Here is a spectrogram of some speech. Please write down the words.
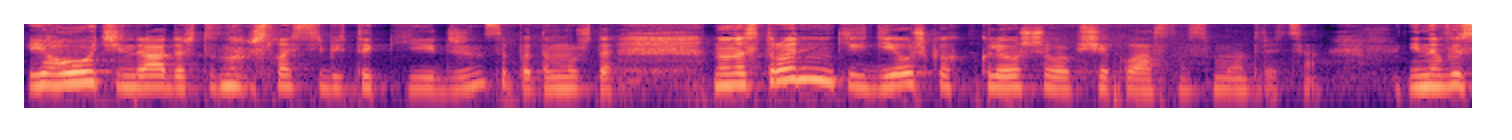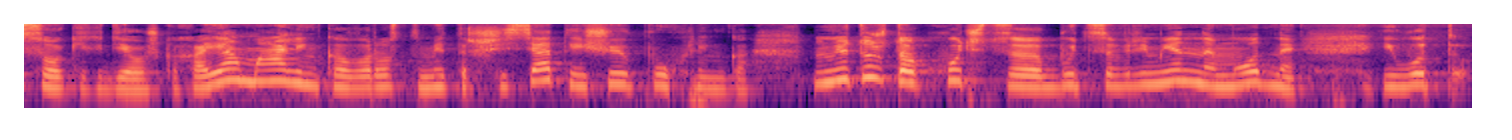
Я очень рада, что нашла себе такие джинсы, потому что ну, на стройненьких девушках клеши вообще классно смотрится. И на высоких девушках. А я маленького роста, метр шестьдесят, и еще и пухленько. Но мне тоже так хочется быть современной, модной. И вот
